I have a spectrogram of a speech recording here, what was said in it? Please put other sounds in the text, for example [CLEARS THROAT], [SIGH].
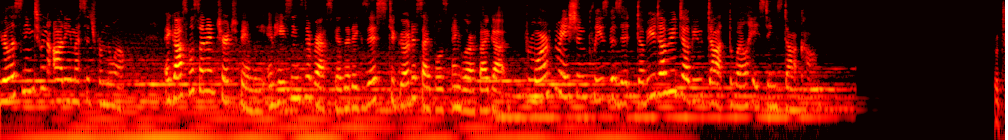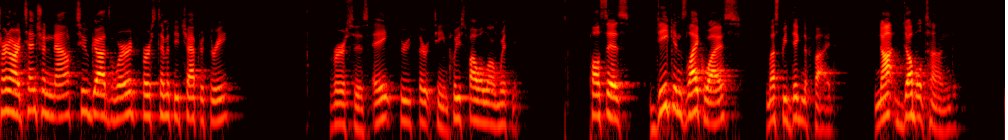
You're listening to an audio message from The Well, a gospel centered church family in Hastings, Nebraska that exists to grow disciples and glorify God. For more information, please visit www.thewellhastings.com. We'll turn our attention now to God's Word, 1 Timothy chapter 3, verses 8 through 13. Please follow along with me. Paul says, Deacons likewise must be dignified, not double tongued,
